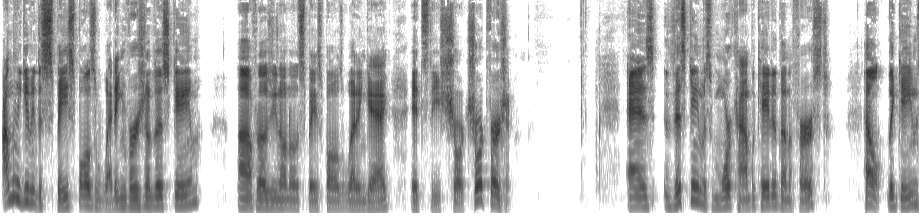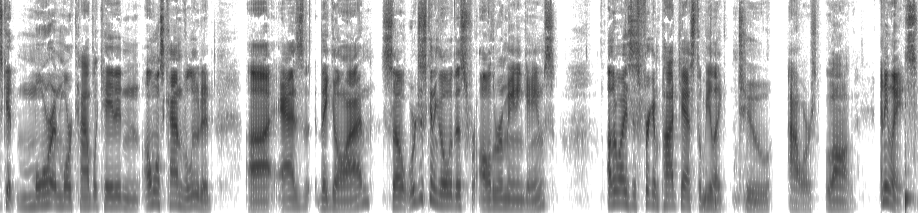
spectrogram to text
I'm going to give you the Spaceballs wedding version of this game. Uh, for those of you who don't know the Spaceballs wedding gag, it's the short, short version. As this game is more complicated than the first, hell, the games get more and more complicated and almost convoluted uh, as they go on. So we're just going to go with this for all the remaining games. Otherwise, this friggin' podcast will be like two hours long. Anyways,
